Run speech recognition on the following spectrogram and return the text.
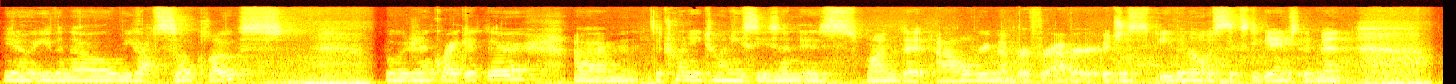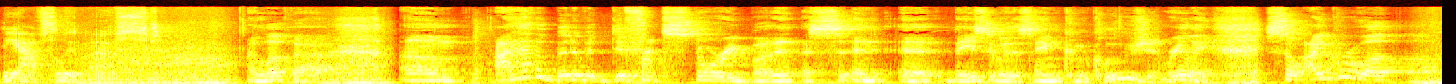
you know, even though we got so close, but we didn't quite get there, um, the 2020 season is one that I'll remember forever. It just, even though it was 60 games, it meant the absolute most. I love that. Um, I have a bit of a different story, but a, a a- basically the same conclusion, really. So I grew up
